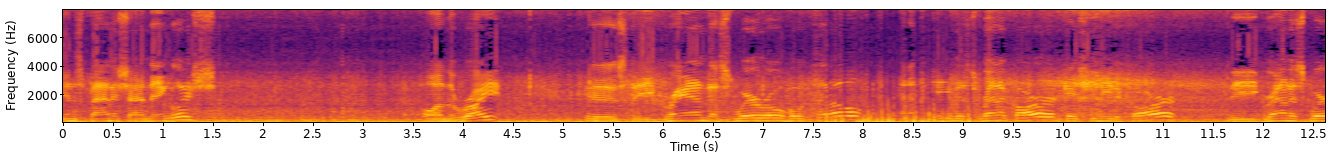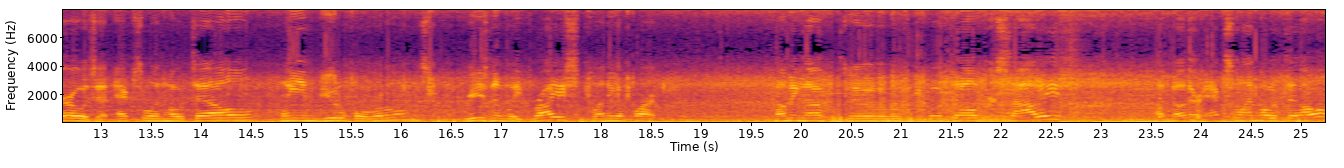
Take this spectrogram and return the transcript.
in Spanish and English. On the right is the Grand Azuero Hotel and Avis Rent-A-Car in case you need a car. The Grand Azuero is an excellent hotel, clean, beautiful rooms, reasonably priced, plenty of parking. Coming up to Hotel Versalles, another excellent hotel.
